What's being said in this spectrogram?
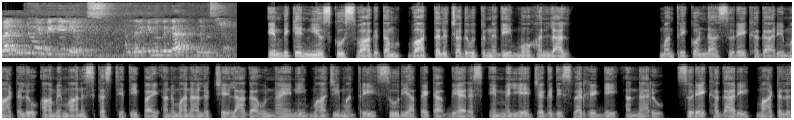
వెల్కమ్ టు ఎంబీకే న్యూస్. అందరికీ ముందుగా నమస్కారం. ఎంబికే న్యూస్కు స్వాగతం. వార్తలు చదువుతున్నది మోహన్ లాల్ మంత్రి కొండా సురేఖ గారి మాటలు ఆమె మానసిక స్థితిపై అనుమానాలొచ్చేలాగా ఉన్నాయని మాజీ మంత్రి సూర్యాపేట బీఆర్ఎస్ ఎమ్మెల్యే జగదీశ్వర్ రెడ్డి అన్నారు. సురేఖ గారి మాటలు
